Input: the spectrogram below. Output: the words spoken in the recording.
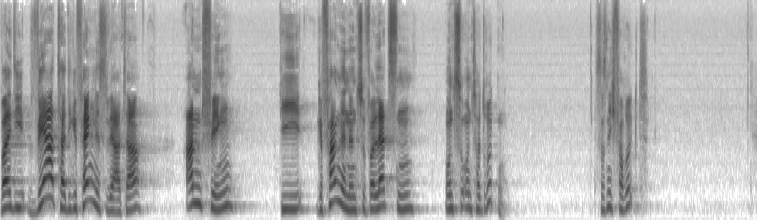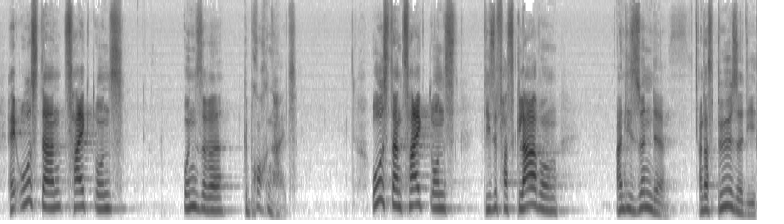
weil die Wärter, die Gefängniswärter, anfingen, die Gefangenen zu verletzen und zu unterdrücken. Ist das nicht verrückt? Hey, Ostern zeigt uns unsere Gebrochenheit. Ostern zeigt uns diese Versklavung an die Sünde, an das Böse, die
